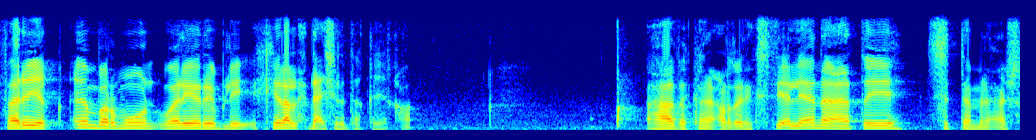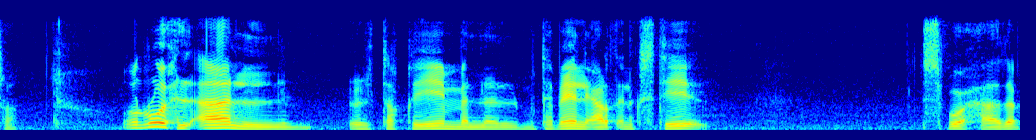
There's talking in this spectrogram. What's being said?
لفريق إمبر مون وريا ريبلي خلال 11 دقيقة. هذا كان عرض NXT اللي أنا أعطيه ستة من عشرة. نروح الآن لل- للتقييم ال- المتابعين لعرض NXT الأسبوع هذا.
